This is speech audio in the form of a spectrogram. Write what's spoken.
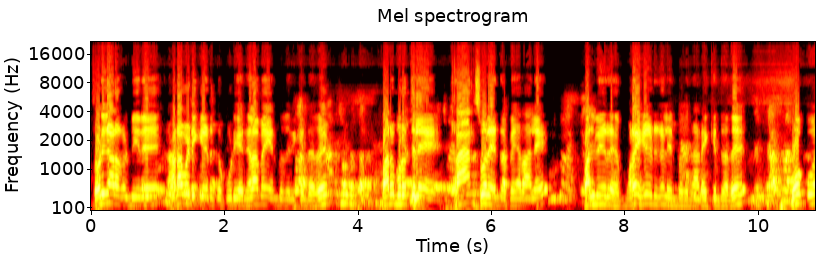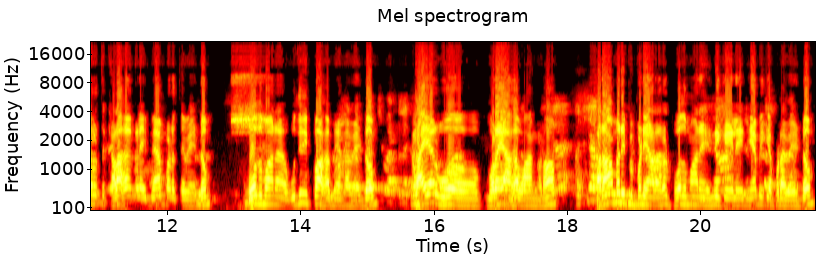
தொழிலாளர்கள் மீது நடவடிக்கை எடுக்கக்கூடிய நிலைமை என்பது இருக்கின்றது. மறுபுறத்திலே டிரான்ஸ்பர் என்ற பெயராலே பல்வேறு முறைகேடுகள் என்பது நடக்கின்றது. போக்குவரத்து கழகங்களை மேம்படுத்த வேண்டும். போதுமான உதிரிப்பாக மேங்க வேண்டும். டயர் ஓ- முறையாக வாங்கணும். பராமரிப்பு பணியாளர்கள் போதுமான எண்ணிக்கையிலே நியமிக்கப்பட வேண்டும்.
